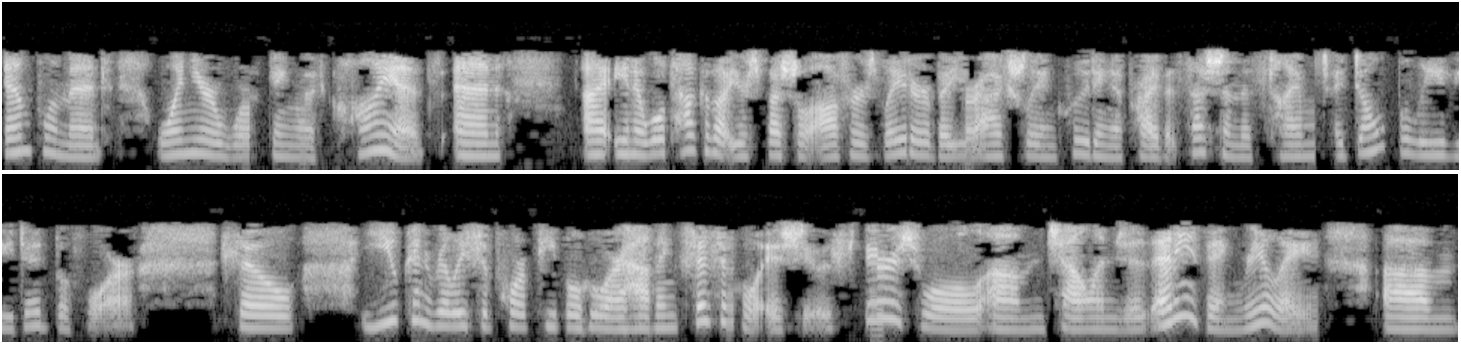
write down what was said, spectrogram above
implement when you're working with clients. And uh, you know, we'll talk about your special offers later, but you're actually including a private session this time, which I don't believe you did before. So you can really support people who are having physical issues, spiritual um, challenges, anything really. Um,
